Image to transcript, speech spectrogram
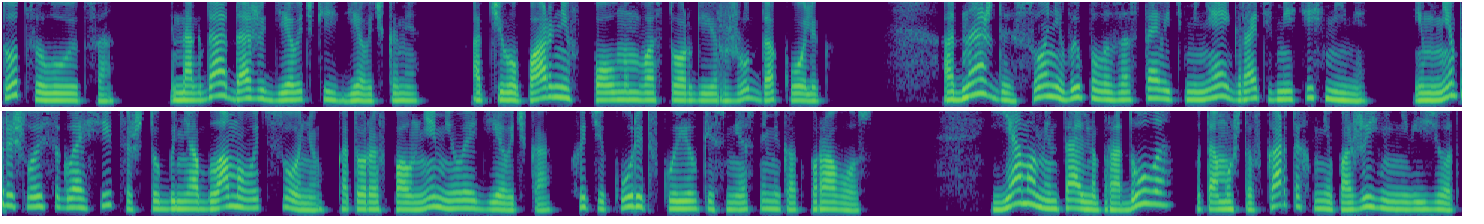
то целуются. Иногда даже девочки с девочками, отчего парни в полном восторге и ржут до колик. Однажды Соне выпало заставить меня играть вместе с ними, и мне пришлось согласиться, чтобы не обламывать Соню, которая вполне милая девочка, хоть и курит в курилке с местными, как паровоз. Я моментально продула, потому что в картах мне по жизни не везет,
